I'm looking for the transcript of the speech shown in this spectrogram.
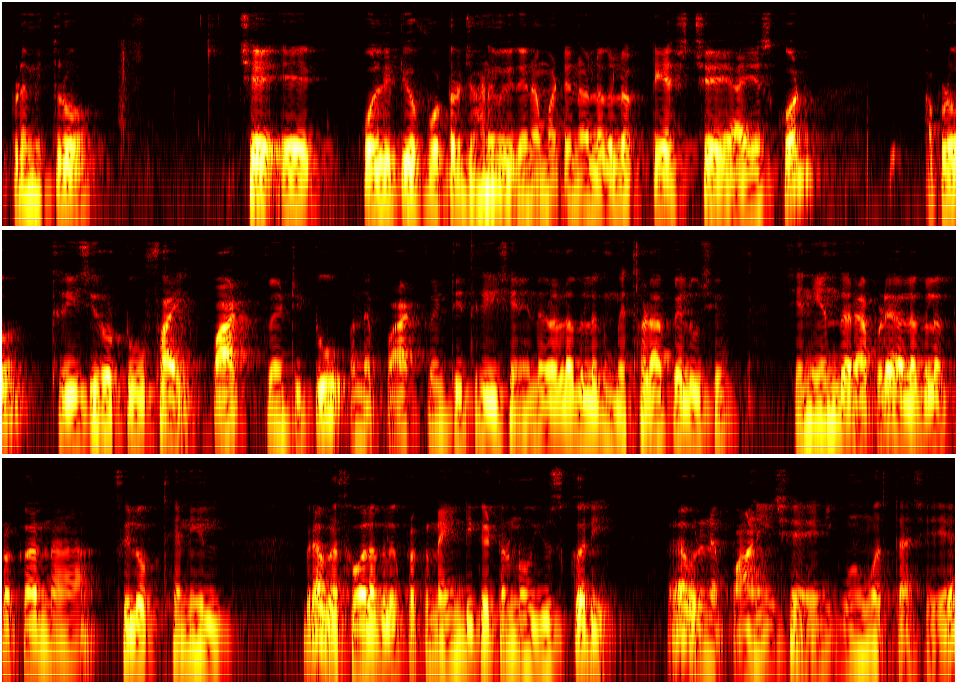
આપણે મિત્રો છે એ ક્વોલિટી ઓફ વોટર જાણવી તેના માટેના અલગ અલગ ટેસ્ટ છે આઈએસ કોડ. આપણો three zero two five part twenty two અને પાર્ટ ટ્વેન્ટી થ્રી છે એની અંદર અલગ અલગ મેથડ આપેલું છે. જેની અંદર આપણે અલગ અલગ પ્રકારના ફિલોપથેનિલ બરાબર? અથવા અલગ અલગ પ્રકારના ઇન્ડિકેટરનો યુઝ કરી, બરાબર? અને પાણી છે એની ગુણવત્તા છે એ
